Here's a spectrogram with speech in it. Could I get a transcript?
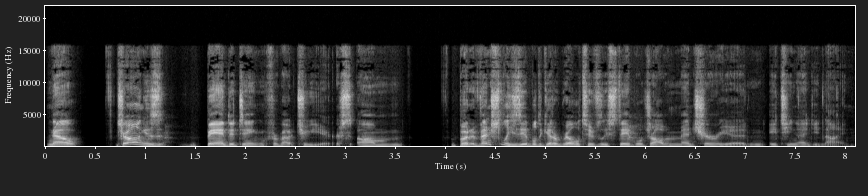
now, Zhang is banditing for about two years, um, but eventually he's able to get a relatively stable job in Manchuria in 1899.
